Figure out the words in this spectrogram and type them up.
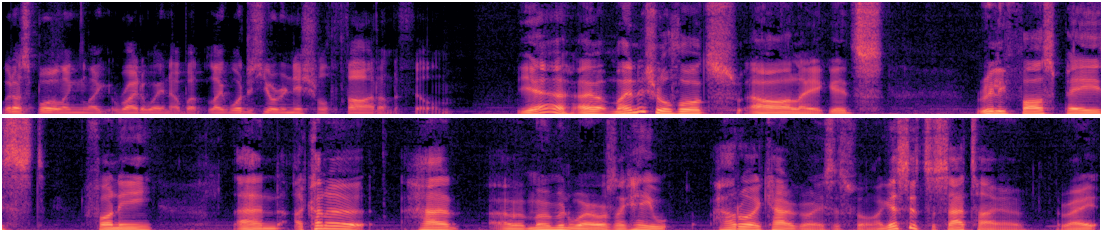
without spoiling like right away now, but like, what is your initial thought on the film? Yeah, I, my initial thoughts are like it's really fast paced, funny, and I kind of had a moment where I was like, "Hey, how do I categorize this film?" I guess it's a satire, right?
